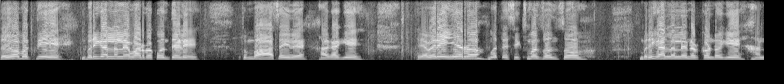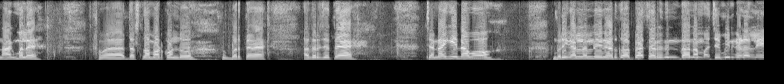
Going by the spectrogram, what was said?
ದೈವಭಕ್ತಿ ಬರಿಗಾಲಿನಲ್ಲೇ ಮಾಡಬೇಕು ಅಂತೇಳಿ ತುಂಬ ಆಸೆ ಇದೆ. ಹಾಗಾಗಿ ಎವರಿ ಇಯರು ಮತ್ತು ಸಿಕ್ಸ್ ಮಂತ್ಸ್ ಒನ್ಸು ಬರಿಗಾಲಲ್ಲೇ ನಡ್ಕೊಂಡೋಗಿ ಆ ನಾಗಮಲೆ ದರ್ಶನ ಮಾಡಿಕೊಂಡು ಬರ್ತೇವೆ. ಅದರ ಜೊತೆ ಚೆನ್ನಾಗಿ ನಾವು ಬರಿಗಾಲಲ್ಲಿ ನಡೆದು ಅಭ್ಯಾಸ ಇರೋದ್ರಿಂದ ನಮ್ಮ ಜಮೀನುಗಳಲ್ಲಿ,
